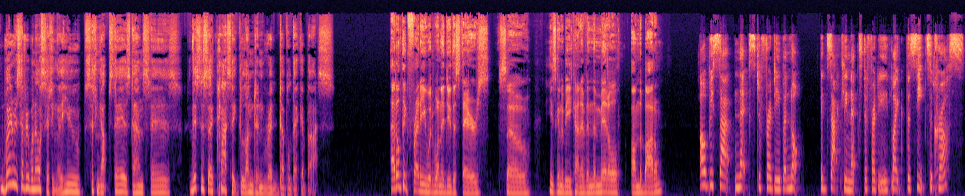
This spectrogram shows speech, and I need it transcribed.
Where is everyone else sitting? Are you sitting upstairs, downstairs? This is a classic London red double decker bus. I don't think Freddie would want to do the stairs, so he's going to be kind of in the middle on the bottom. I'll be sat next to Freddie, but not exactly next to Freddie, like the seats across.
